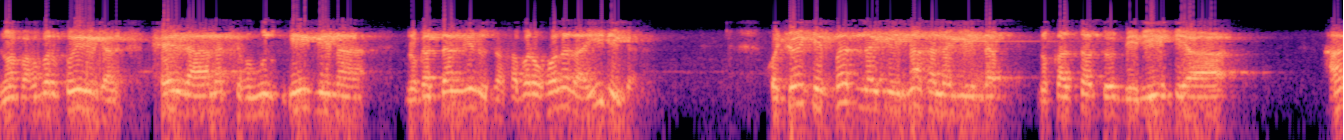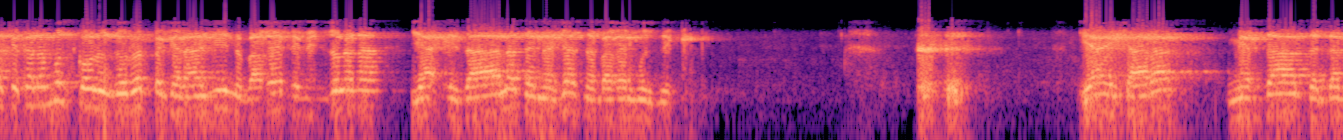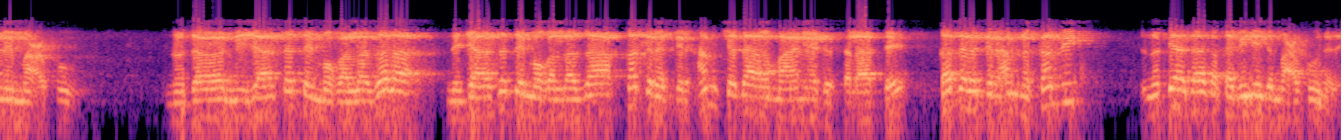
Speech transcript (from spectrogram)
نو په خبر کوی کنه حیز حالت چې موږ کیږي نه نو قدم یې نو خبرو خو نه راځي دي کنه خو چې کې بد لګي نه لګي د نو قصت بریقیا هر چې کله موږ کول ضرورت پکې راځي نه بغیر د منځلنه یا ازاله د نجس نه بغیر موږ نه کیږي یا اشاره مقدار د دم معفو نو د نجاست مغلظه ده نجاست مغلظه قدر درهم چې دا معنی د صلات ده قدر درهم نه کم وي نو بیا دا د قبیله د معفون ده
